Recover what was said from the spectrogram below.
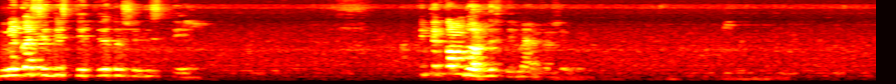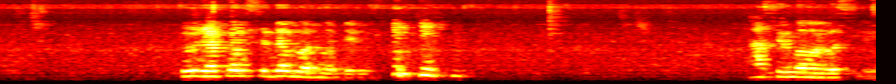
मी कशी दिसते ते कशी दिसते? किती कमजोर दिसते माझ्या तुझ्यापेक्षा डबल होते. मी. अशी होऊन बसली.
